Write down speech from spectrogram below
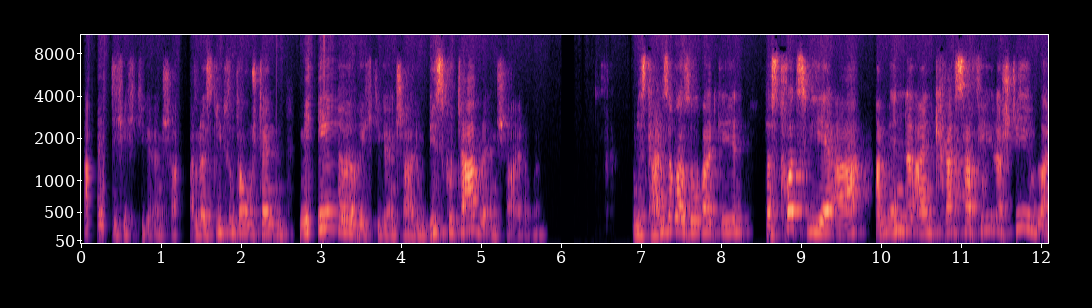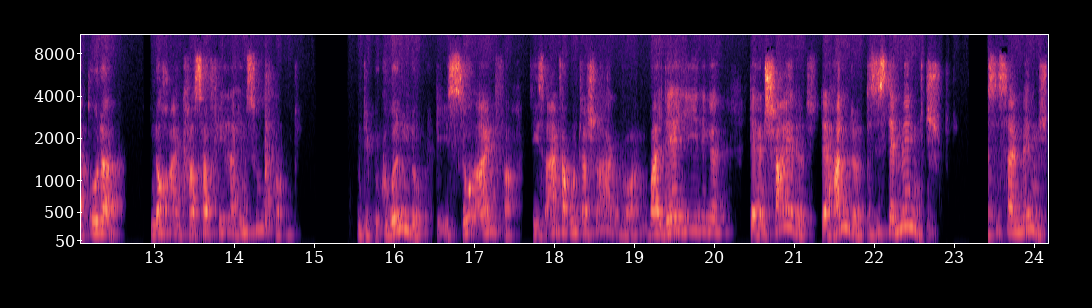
einzig richtige Entscheidung, sondern es gibt unter Umständen mehrere richtige Entscheidungen, diskutable Entscheidungen. Und es kann sogar so weit gehen, dass trotz VAR am Ende ein krasser Fehler stehen bleibt oder noch ein krasser Fehler hinzukommt. Und die Begründung, die ist so einfach, die ist einfach unterschlagen worden, weil derjenige, der entscheidet, der handelt, das ist der Mensch. Das ist ein Mensch.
